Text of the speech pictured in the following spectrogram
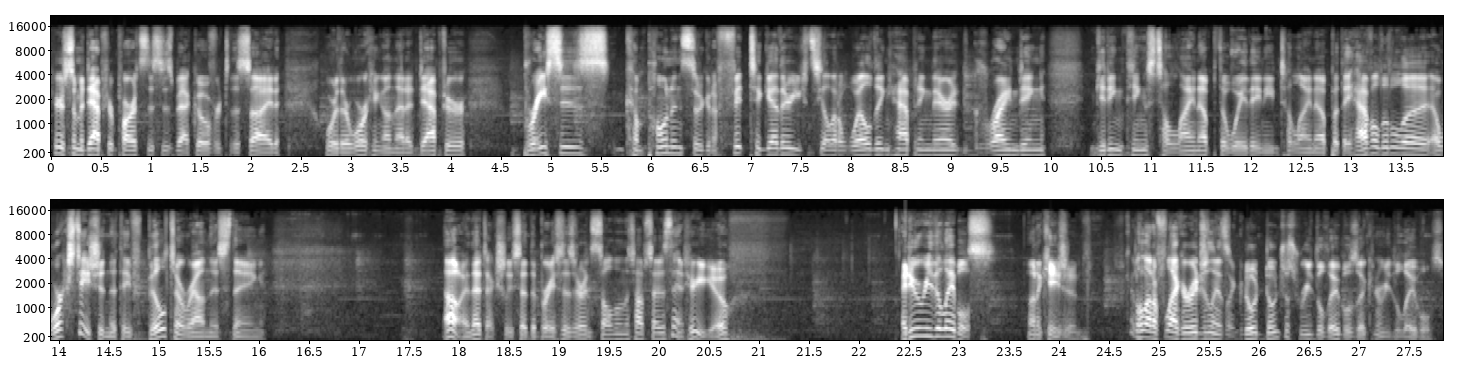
Here's some adapter parts. This is back over to the side where they're working on that adapter braces, components that are going to fit together. You can see a lot of welding happening there, grinding, getting things to line up the way they need to line up. But they have a little uh, a workstation that they've built around this thing. Oh, and that actually said the braces are installed on the top side of the stand. Here you go. I do read the labels on occasion. Got a lot of flack originally. It's like, no, don't just read the labels. I can read the labels.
